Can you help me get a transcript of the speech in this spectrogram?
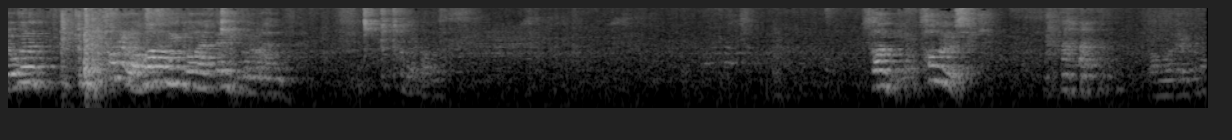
요거는 선을 넘어서 행동할 때 이걸로 하는 거예요. 선, 선으로 시작해. 넘어들구나.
